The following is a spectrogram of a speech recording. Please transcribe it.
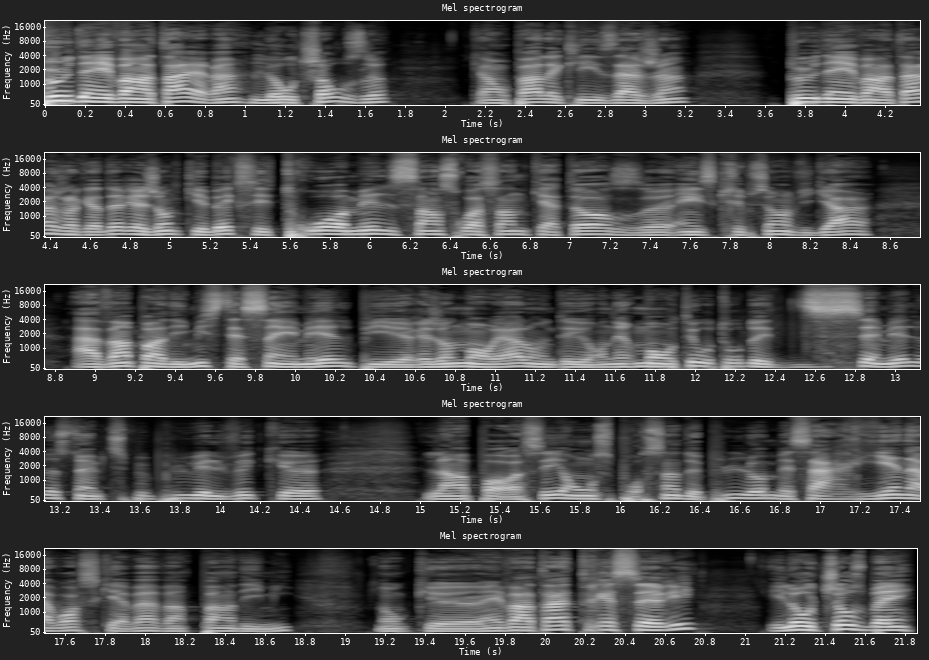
peu d'inventaire, hein, l'autre chose, là, quand on parle avec les agents, peu d'inventaire. Je regardais la région de Québec, c'est 3174 euh, inscriptions en vigueur. Avant pandémie, c'était 5000. Puis région de Montréal, on est, on est remonté autour de 17 000. C'est un petit peu plus élevé que l'an passé, 11% de plus, là, mais ça n'a rien à voir avec ce qu'il y avait avant pandémie. Donc, inventaire très serré. Et l'autre chose, ben,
